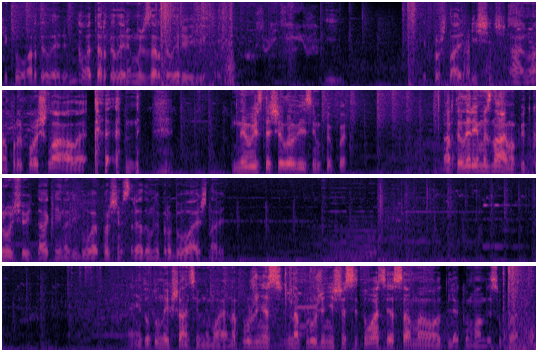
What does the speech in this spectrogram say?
чи кого? Артилерію. Ну, давайте артилерію, ми ж за артилерією їхали. І... І пройшла Ельфіщич. А, ну вона пройшла, але не- вистачило 8 хп. Артилерії ми знаємо, підкручують, так? Іноді буває першим снарядом не пробиваєш навіть. А, тут у них шансів немає. Напруження, напруженіша ситуація саме для команди суперника.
